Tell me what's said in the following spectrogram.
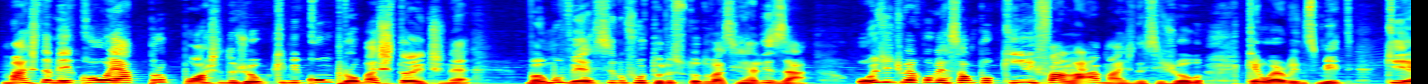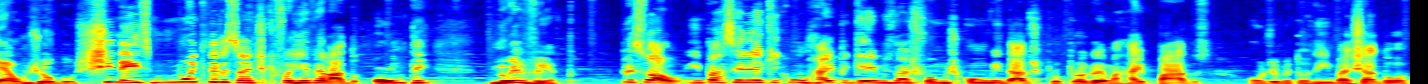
mas também qual é a proposta do jogo que me comprou bastante, né? Vamos ver se no futuro isso tudo vai se realizar. Hoje a gente vai conversar um pouquinho e falar mais desse jogo, que é o Erwin Smith, que é um jogo chinês muito interessante que foi revelado ontem no evento. Pessoal, em parceria aqui com o Hype Games, nós fomos convidados para o programa Hypados, onde eu me tornei embaixador,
